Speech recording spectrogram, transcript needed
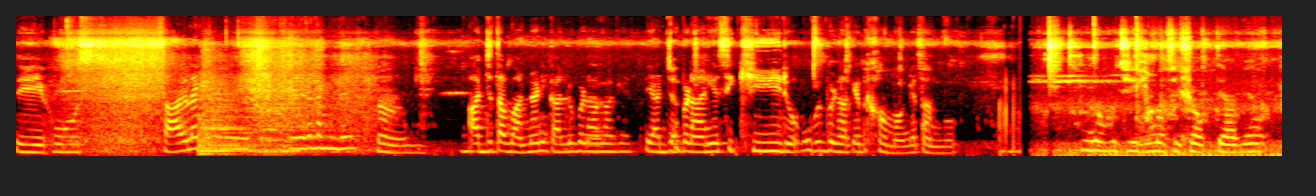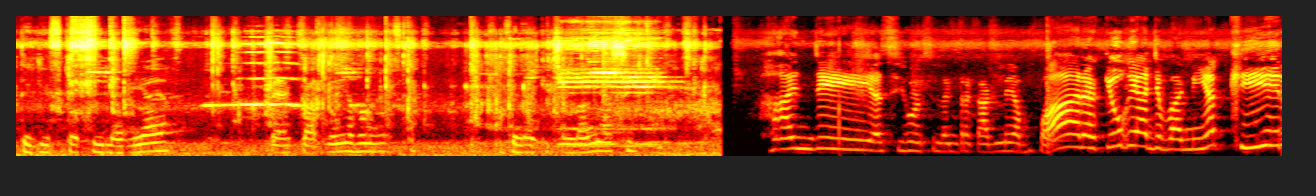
ਤੇ ਹੋਰ ਸਾਗ ਲੈ ਕੇ ਲੈ ਮੁੰਡੇ ਹਾਂ। ਅੱਜ ਤਾਂ ਬਣਨਾ ਨਹੀਂ ਕੱਲ ਨੂੰ ਬਣਾਵਾਂਗੇ। ਤੇ ਅੱਜ ਬਣਾਣੀ ਅਸੀਂ ਖੀਰ ਉਹ ਵੀ ਬਣਾ ਕੇ ਦਿਖਾਵਾਂਗੇ ਤੁਹਾਨੂੰ। ਲੋ ਜੀ ਹੁਣ ਅਸੀਂ ਸ਼ੌਪ ਤੇ ਆ ਗਏ ਤੇ ਗਿਫਟ ਅਸੀਂ ਲੈ ਲਿਆ ਆ। ਪੈਕ ਕਰ ਰਹੇ ਹਾਂ ਹੁਣ। ਤੇ ਲੈ ਕੇ ਚੱਲਾਂਗੇ ਅਸੀਂ। ਹਾਂਜੀ ਅਸੀਂ ਹੁਣ ਸਿਲੰਡਰ ਕੱਢ ਲਿਆ ਬਾਹਰ। ਕਿਉਂਕਿ ਅੱਜ ਬਣਨੀ ਆ ਖੀਰ।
